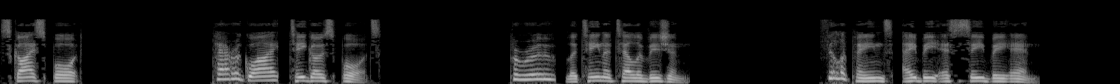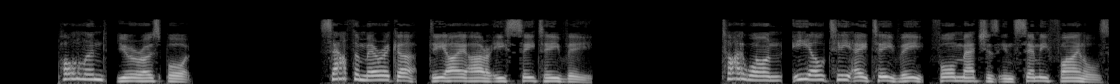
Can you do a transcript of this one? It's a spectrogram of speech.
Sky Sport Paraguay, Tigo Sports Peru, Latina Television Philippines, ABS-CBN Poland, Eurosport South America, DirecTV Taiwan, ELTA-TV 4 matches in semi-finals,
